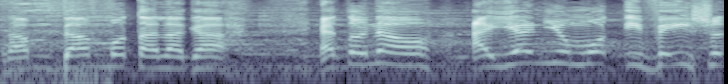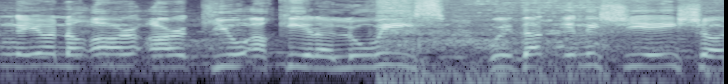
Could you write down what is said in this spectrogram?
Ramdam mo talaga Eto na, oh, ayan yung motivation ngayon ng RRQ Akira Luis with that initiation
